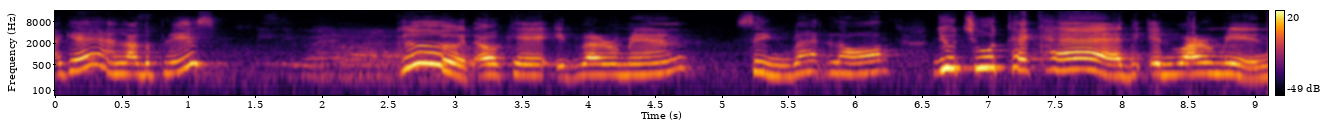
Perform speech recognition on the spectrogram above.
Again, louder please. Good. Okay, environment สิ่งแวดล้อม you should take care the environment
